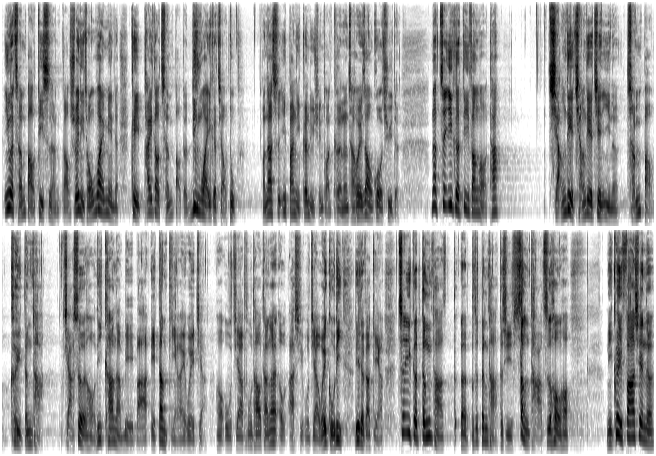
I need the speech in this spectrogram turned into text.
因为城堡地势很高，所以你从外面的可以拍到城堡的另外一个角度。哦，那是一般你跟旅行团可能才会绕过去的。那这一个地方哦，他强烈强烈建议呢，城堡可以登塔。假设吼，你卡那尾巴会当行的位置，哦，有食葡萄糖啊，哦，还是有食维古力，你得个行。这一个灯塔，呃，不是灯塔，就是上塔之后哈，你可以发现呢，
